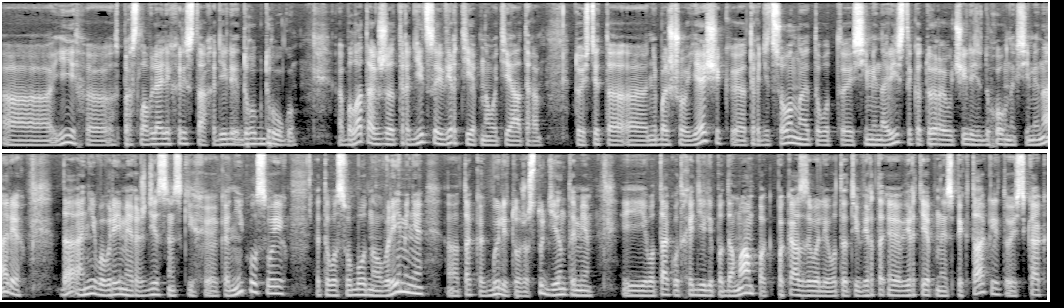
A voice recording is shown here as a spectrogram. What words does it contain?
и прославляли Христа, ходили друг к другу. Была также традиция вертепного театра. То есть это небольшой ящик, традиционно это вот семинаристы, которые учились в духовных семинариях, да, они во время рождественских э, каникул своих, этого свободного времени, э, так как были тоже студентами, и вот так вот ходили по домам, показывали вот эти э, вертепные спектакли, то есть как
